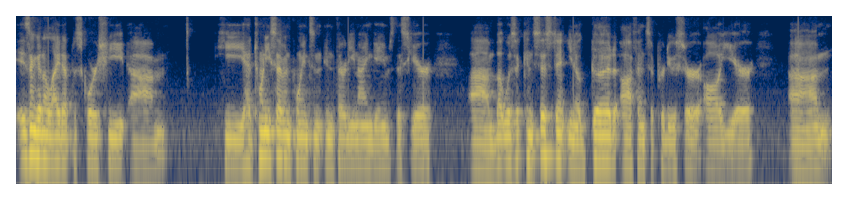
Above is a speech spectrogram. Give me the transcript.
isn't going to light up the score sheet. Um, he had 27 points in, in 39 games this year, um, but was a consistent, you know, good offensive producer all year, um,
